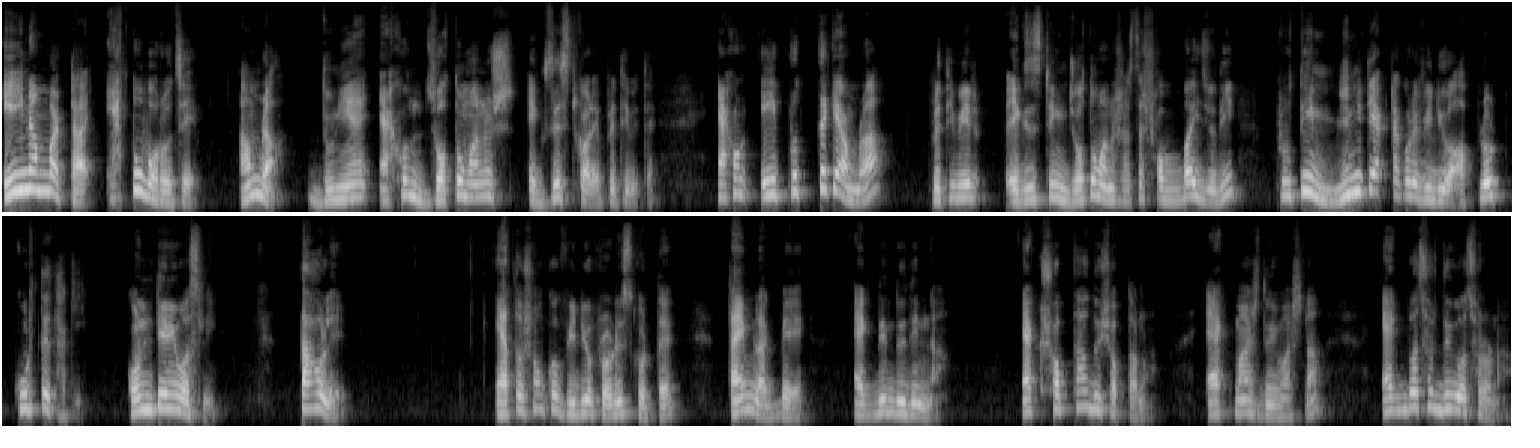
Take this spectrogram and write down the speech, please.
এই নাম্বারটা এত বড় যে আমরা দুনিয়ায় এখন যত মানুষ এক্সিস্ট করে পৃথিবীতে, এখন এই প্রত্যেকে আমরা পৃথিবীর এক্সিস্টিং যত মানুষ আছে সবাই যদি প্রতি মিনিটে একটা করে ভিডিও আপলোড করতে থাকি কন্টিনিউয়াসলি তাহলে এত সংখ্যক ভিডিও প্রডিউস করতে টাইম লাগবে একদিন, দুই দিন না। এক সপ্তাহ, দুই সপ্তাহ না। এক মাস, দুই মাস না। এক বছর, দুই বছরও না।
